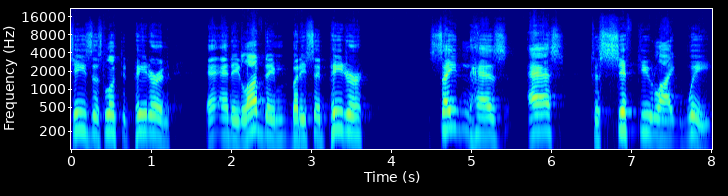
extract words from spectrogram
Jesus looked at Peter and, and he loved him, but he said, Peter, Satan has asked to sift you like wheat.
